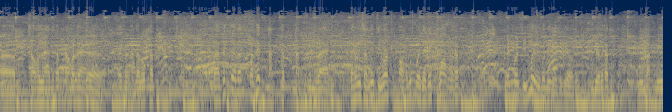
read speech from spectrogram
เอ่อชาวฮอลแลนด์นะครับชาวฮอลแลนด์ เดกเกอร์ไอ้กังหันนรกครับ แต่เดกเกอร์นั้นประเภทหนักครับหนักรุนแรง แต่แฮริสันนี่ถือว่าออกอาวุธมวยไทยได้คล่องนะครับ เป็นมวยฝีมือคนหนึ่งเลยทีเดียวทีเดียวนะครับ มีหมัดมี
